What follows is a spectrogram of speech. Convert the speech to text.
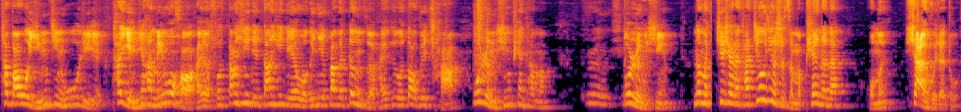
她把我迎进屋里，她眼睛还没我好，还要说当心点，当心点，我给你搬个凳子，还给我倒杯茶，我忍心骗她吗？不忍心。不忍心。那么接下来他究竟是怎么骗的呢？我们下一回再读。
